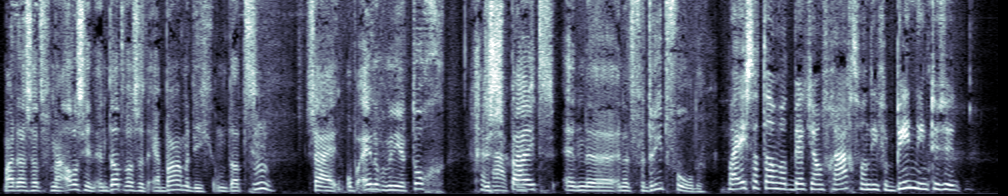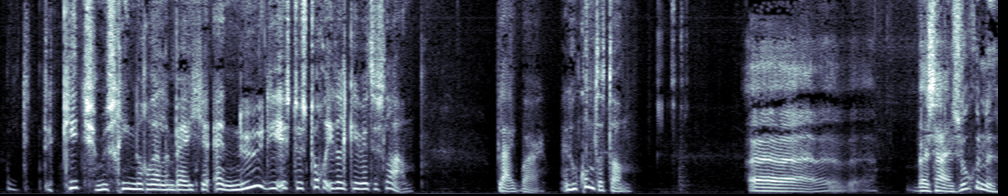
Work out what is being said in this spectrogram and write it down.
Maar daar zat voor mij alles in. En dat was het erbarmen Omdat zij op een of andere manier toch de Geraakt spijt en, de- en het verdriet voelde. Maar is dat dan wat Bert-Jan vraagt, van die verbinding tussen de kitsch misschien nog wel een beetje... en nu, die is dus toch iedere keer weer te slaan? Blijkbaar. En hoe komt dat dan? Eh, wij zijn zoekende.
